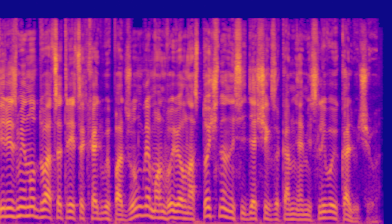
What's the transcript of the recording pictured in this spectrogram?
Через минут 20-30 ходьбы по джунглям он вывел нас точно на сидящих за камнями сливу и колючего.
